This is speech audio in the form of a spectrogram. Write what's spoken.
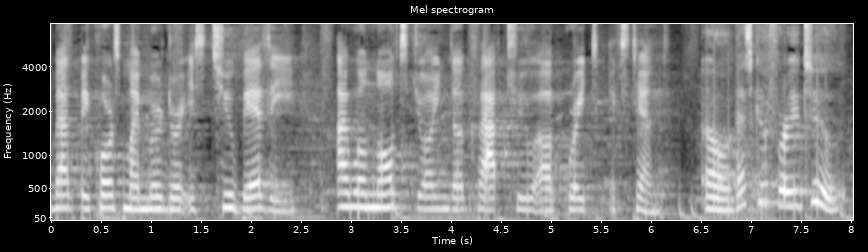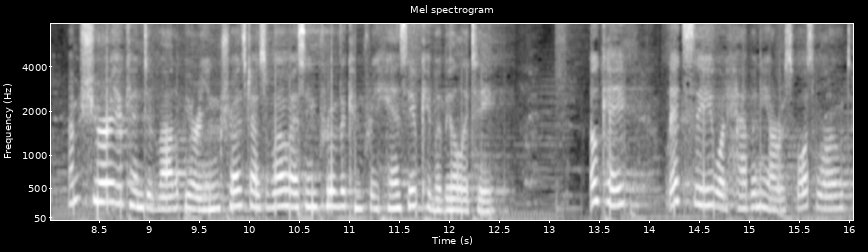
But because my murder is too busy, I will not join the club to a great extent. Oh, that's good for you too. I'm sure you can develop your interest as well as improve the comprehensive capability. Okay, let's see what happened in our sports world.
